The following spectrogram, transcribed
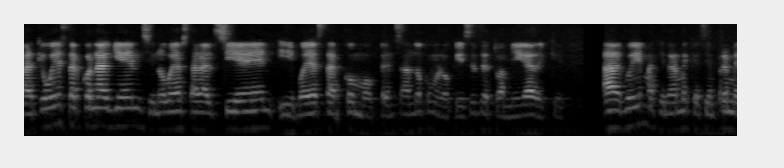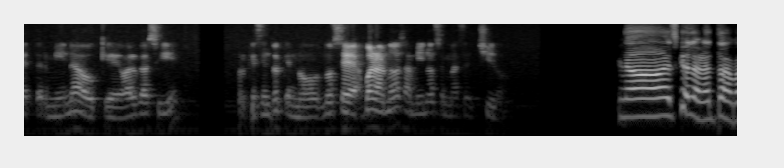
¿para qué voy a estar con alguien si no voy a estar al 100 y voy a estar como pensando como lo que dices de tu amiga, de que, ah, voy a imaginarme que siempre me termina o que o algo así, porque siento que no, no sé, bueno, al menos a mí no se me hace chido. No, es que la neta,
